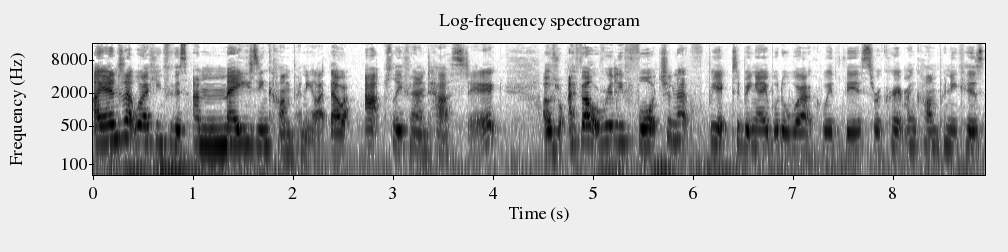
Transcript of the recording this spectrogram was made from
I ended up working for this amazing company. Like, they were absolutely fantastic. I, was, I felt really fortunate to be- to being able to work with this recruitment company because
